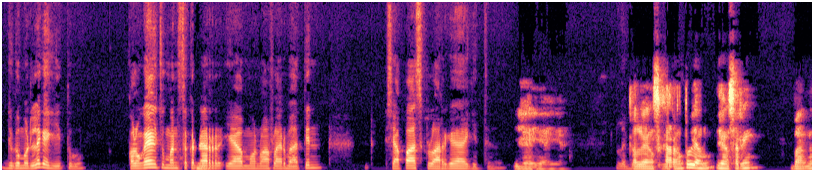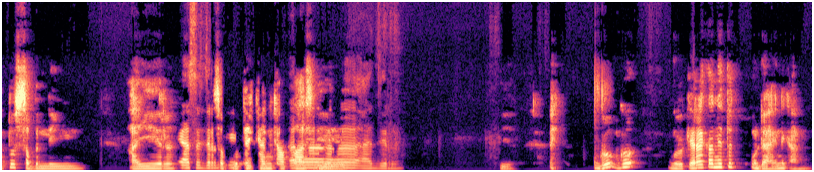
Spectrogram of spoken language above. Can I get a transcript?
juga modelnya kayak gitu. Kalau enggak yang cuman Hmm. sekedar ya mohon maaf lahir batin siapa sekeluarga gitu. Iya iya iya. Kalau yang kayak gitu. sekarang tuh yang yang sering banget tuh sebening air, Ya sejernih seputih kain kapas. Iya. eh anjir. Iya. Eh, gue gue gue kira kan itu udah ini kan,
